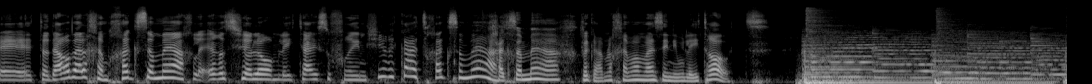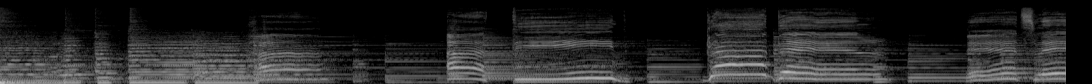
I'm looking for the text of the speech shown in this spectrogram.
אה, תודה רבה לכם, חג שמח לארז שלום, לאיתי סופרין, שירי כץ, חג שמח. חג שמח. וגם לכם המאזינים להתראות. העתיד גדל אצלך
